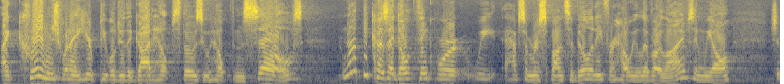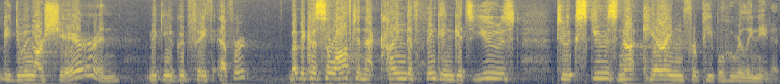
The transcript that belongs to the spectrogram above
I cringe when I hear people do the God helps those who help themselves, not because I don't think we're, we have some responsibility for how we live our lives and we all should be doing our share and making a good faith effort, but because so often that kind of thinking gets used to excuse not caring for people who really need it,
